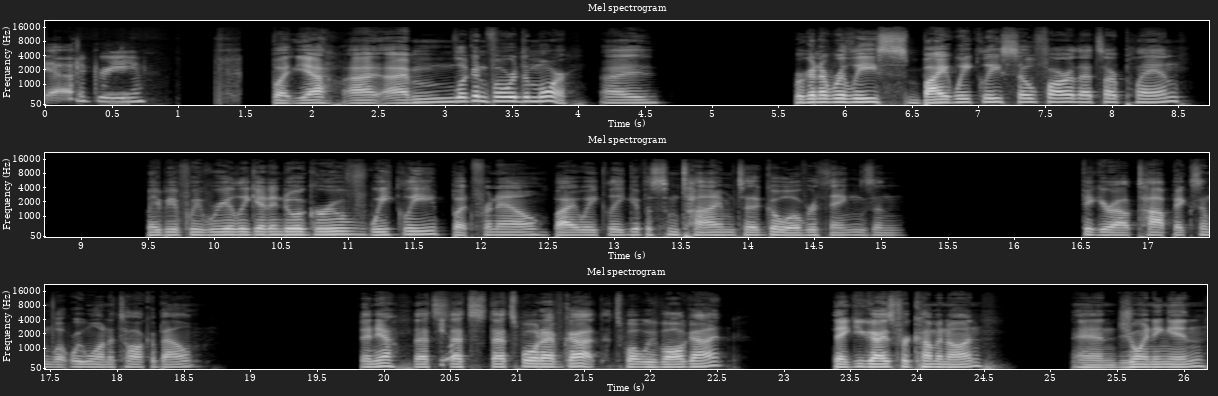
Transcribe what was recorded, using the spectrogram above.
Yeah. agree. But yeah, I, I'm looking forward to more. I we're gonna release bi-weekly so far. That's our plan. Maybe if we really get into a groove, weekly. But for now, bi-weekly. Give us some time to go over things and figure out topics and what we want to talk about. And yeah, that's Yep. that's that's what I've got. That's what we've all got. Thank you guys for coming on and joining in,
